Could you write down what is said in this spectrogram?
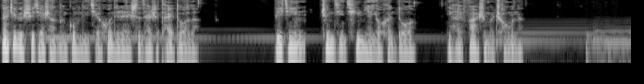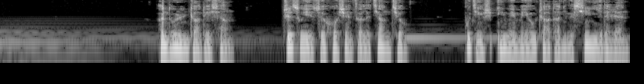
那这个世界上能供你结婚的人实在是太多了。毕竟正经青年有很多，你还发什么愁呢？很多人找对象，之所以最后选择了将就，不仅是因为没有找到那个心仪的人，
